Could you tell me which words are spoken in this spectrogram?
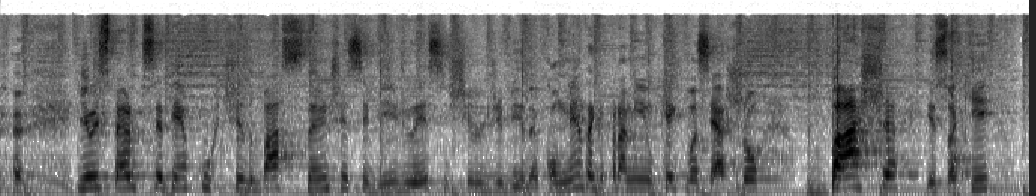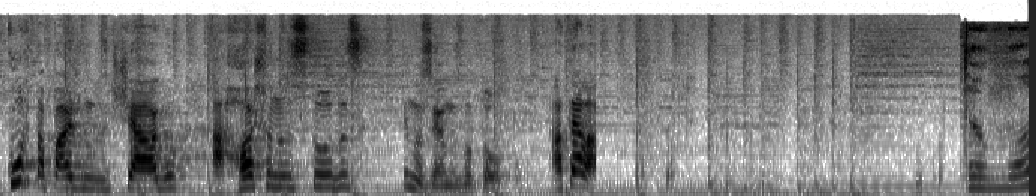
e eu espero que você tenha curtido bastante esse vídeo, esse estilo de vida. Comenta aqui para mim o que, que você achou, baixa isso aqui, curta a página do Thiago, arrocha nos estudos e nos vemos no topo. Até lá! Tomou?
